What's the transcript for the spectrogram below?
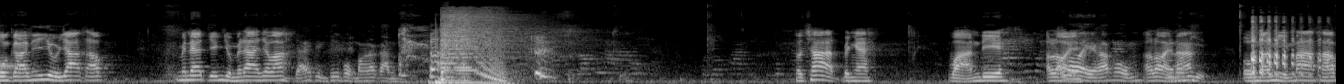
วงการนี้อยู่ยากครับ ไม่แน่จริงอยู่ไม่ได้ใช่ปะอย่าให้ถึงที่ผมบ้างแล้วกัน รสชาติเป็นไง หวานดี อร่อยครับผม อร่อยนะมามิโอมามิมากครับ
